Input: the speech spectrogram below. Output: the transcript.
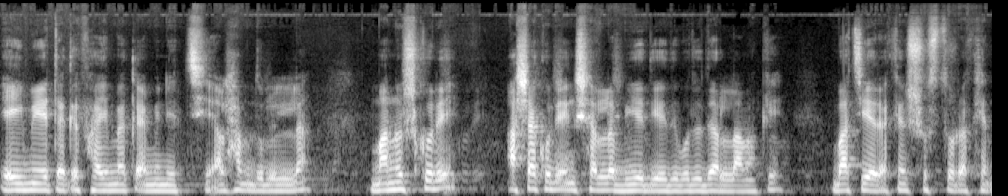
এই মেয়েটাকে ফাইমাকে আমি নিচ্ছি, আলহামদুলিল্লাহ। মানুষ করে আশা করি ইনশাল্লাহ বিয়ে দিয়ে দেবো যদি আল্লাহ আমাকে বাঁচিয়ে রাখেন, সুস্থ রাখেন।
